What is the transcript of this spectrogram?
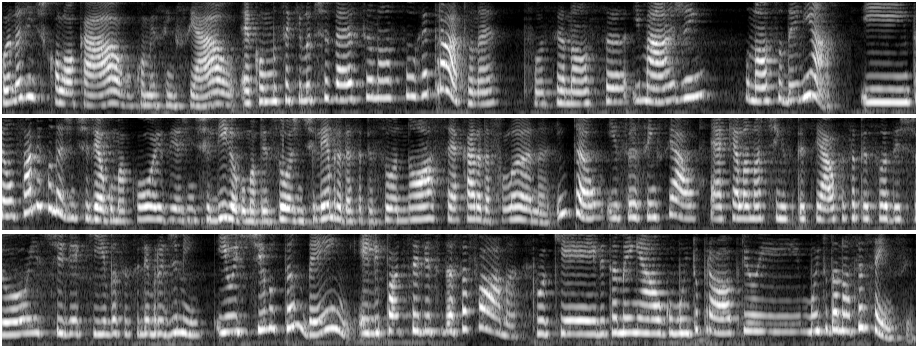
Quando a gente coloca algo como essencial, é como se aquilo tivesse o nosso retrato, né? Fosse a nossa imagem, o nosso DNA. E então, sabe quando a gente vê alguma coisa e a gente liga alguma pessoa, a gente lembra dessa pessoa, nossa, é a cara da fulana? Então, isso é essencial. É aquela notinha especial que essa pessoa deixou e estive aqui e você se lembrou de mim. E o estilo também, ele pode ser visto dessa forma, porque ele também é algo muito próprio e muito da nossa essência.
